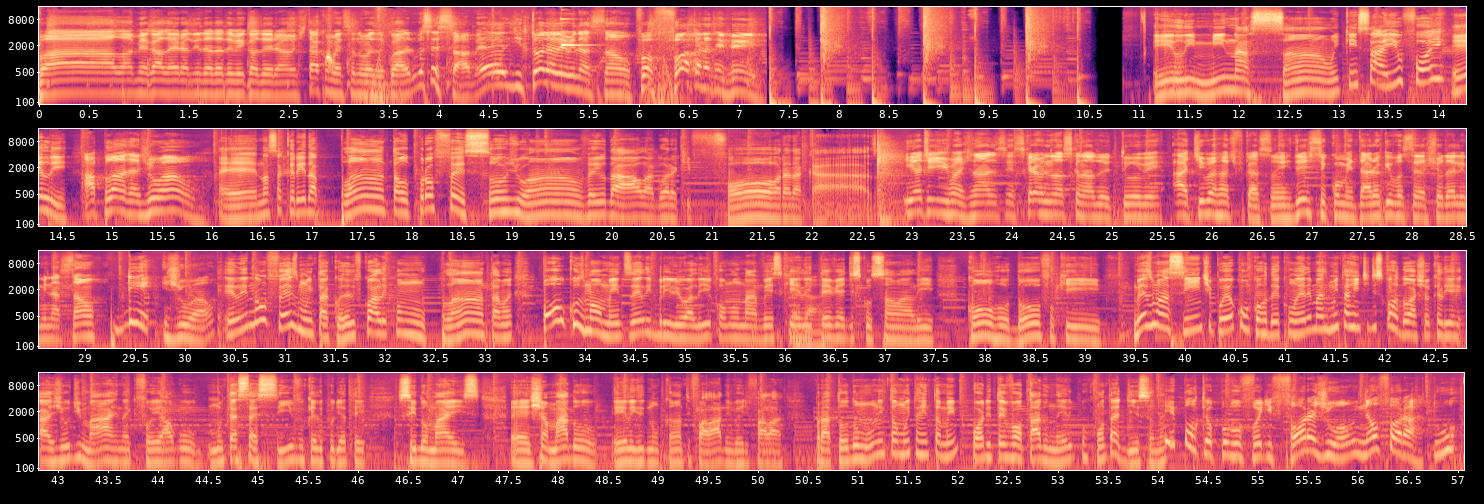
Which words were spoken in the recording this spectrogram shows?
Fala, minha galera linda da TV Caldeirão. Está começando mais um quadro. Você sabe, é de toda a eliminação. Fofoca na TV. Eliminação. E quem saiu foi ele. A planta, João. É, nossa querida planta, o professor João, veio dar aula agora aqui fora da casa. E antes de mais nada, se inscreve no nosso canal do YouTube, ativa as notificações, deixe seu comentário o que você achou da eliminação de João. Ele não fez muita coisa, ele ficou ali como planta, mas poucos momentos ele brilhou ali, como na vez que Verdade. ele teve a discussão ali com o Rodolfo, que mesmo assim, tipo, eu concordei com ele, mas muita gente discordou, achou que ele agiu demais, né? Que foi algo muito excessivo, que ele podia ter sido mais é, chamado ele no canto e falado, em vez de falar pra todo mundo. Então muita gente também pode ter votado nele por conta disso, né? E porque o povo foi de fora João e não fora Arthur,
